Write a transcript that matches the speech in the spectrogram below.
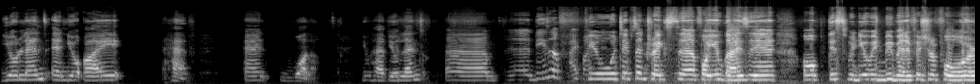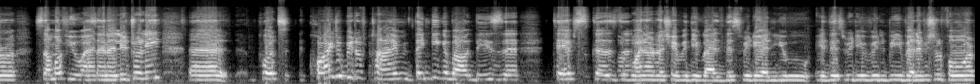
your lens and your eye have and voila you have your lens. Um, uh, these are a few tips and tricks uh, for you guys. Uh, hope this video will be beneficial for some of you. And, and I literally uh, put quite a bit of time thinking about these uh, tips because why not I share with you guys this video and you this video will be beneficial for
